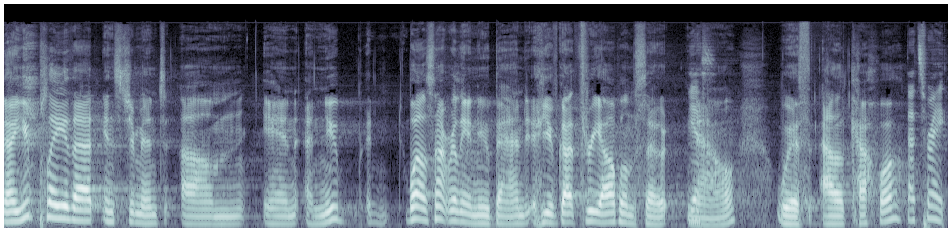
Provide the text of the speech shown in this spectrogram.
Now you play that instrument um, in a new. Well, it's not really a new band. You've got three albums out Yes. now with Al Qahwa. That's right.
